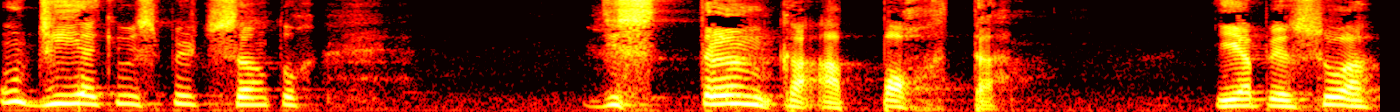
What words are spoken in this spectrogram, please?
um dia que o Espírito Santo destranca a porta e a pessoa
